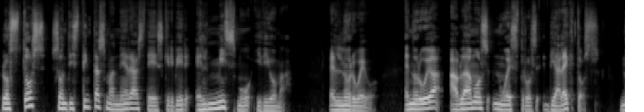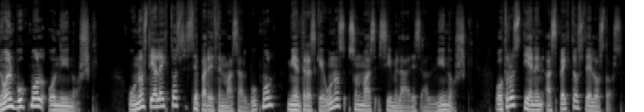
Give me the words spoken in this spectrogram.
los dos son distintas maneras de escribir el mismo idioma, el noruego. En Noruega hablamos nuestros dialectos, no el bokmål o nynorsk. Unos dialectos se parecen más al bokmål, mientras que unos son más similares al nynorsk. Otros tienen aspectos de los dos.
